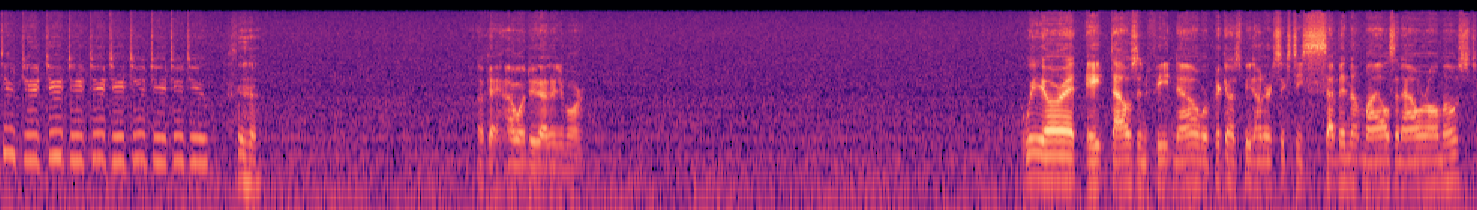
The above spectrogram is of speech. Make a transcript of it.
Do do do do do do do do do do. okay, I won't do that anymore. We are at 8,000 feet now. We're picking up speed 167 miles an hour almost.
